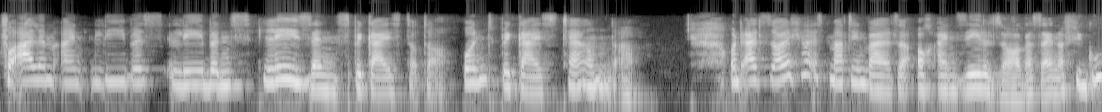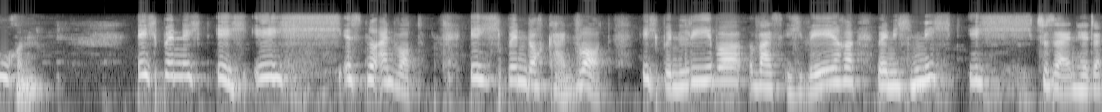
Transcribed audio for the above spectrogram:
vor allem ein Liebes, Lebens, Lesens begeisterter und begeisternder. Und als solcher ist Martin Walser auch ein Seelsorger seiner Figuren. Ich bin nicht ich, ich ist nur ein Wort. Ich bin doch kein Wort. Ich bin lieber, was ich wäre, wenn ich nicht ich zu sein hätte.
